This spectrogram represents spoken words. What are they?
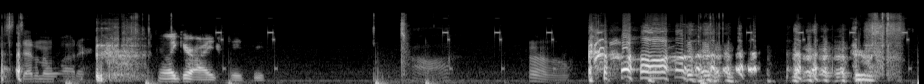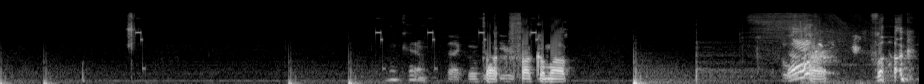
It's dead in the water. I like your eyes, Casey. Aw. Oh. Okay, back over fuck, here. fuck him up. Ah! Fuck.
